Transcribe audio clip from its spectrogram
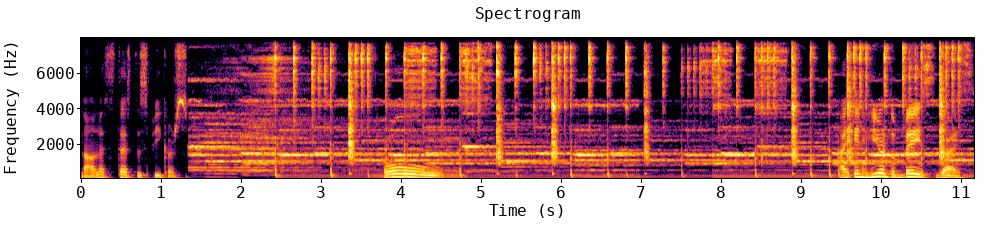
Now let's test the speakers. Oh. I can hear the bass, guys.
